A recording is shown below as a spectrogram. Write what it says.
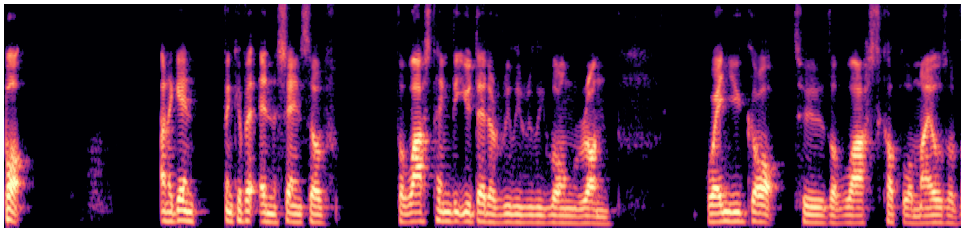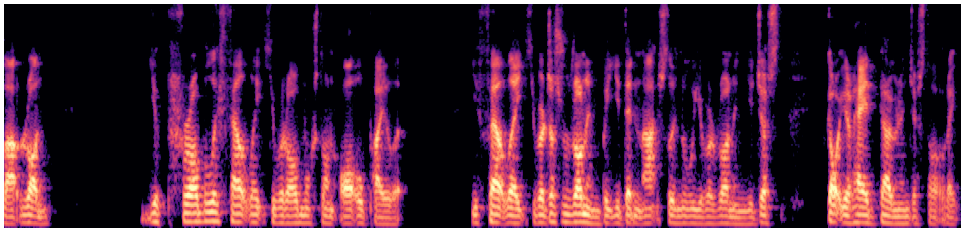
But and again, think of it in the sense of the last time that you did a really, really long run when you got to the last couple of miles of that run, you probably felt like you were almost on autopilot. You felt like you were just running, but you didn't actually know you were running. You just got your head down and just thought, right,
